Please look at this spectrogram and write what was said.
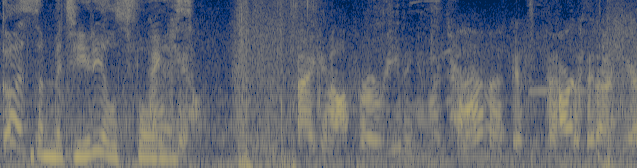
Got some materials for Thank us. you. I can offer a reading in return if that's of interest. Here.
